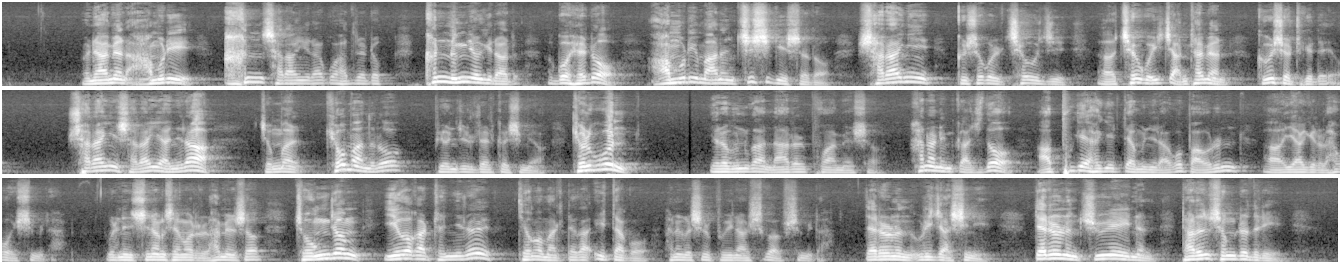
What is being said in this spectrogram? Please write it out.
왜냐하면 아무리 큰 사랑이라고 하더라도 큰 능력이라고 해도 아무리 많은 지식이 있어도 사랑이 그 속을 채우지 어, 채우고 있지 않다면 그것이 어떻게 돼요? 사랑이 사랑이 아니라 정말 교만으로 변질될 것이며 결국은 여러분과 나를 포함해서 하나님까지도 아프게 하기 때문이라고 바울은 어, 이야기를 하고 있습니다. 우리는 신앙생활을 하면서 종종 이와 같은 일을 경험할 때가 있다고 하는 것을 부인할 수가 없습니다. 때로는 우리 자신이, 때로는 주위에 있는 다른 성도들이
